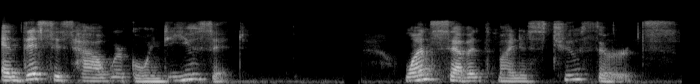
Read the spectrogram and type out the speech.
And this is how we're going to use it. 1 seventh minus 2 thirds.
